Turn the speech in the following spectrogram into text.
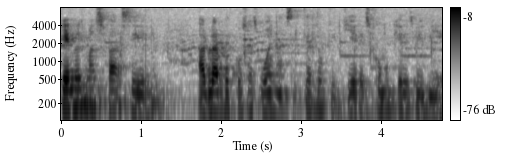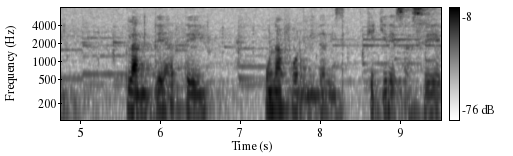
¿Qué no es más fácil hablar de cosas buenas y qué es lo que quieres, cómo quieres vivir? Plantéate una forma de qué quieres hacer,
